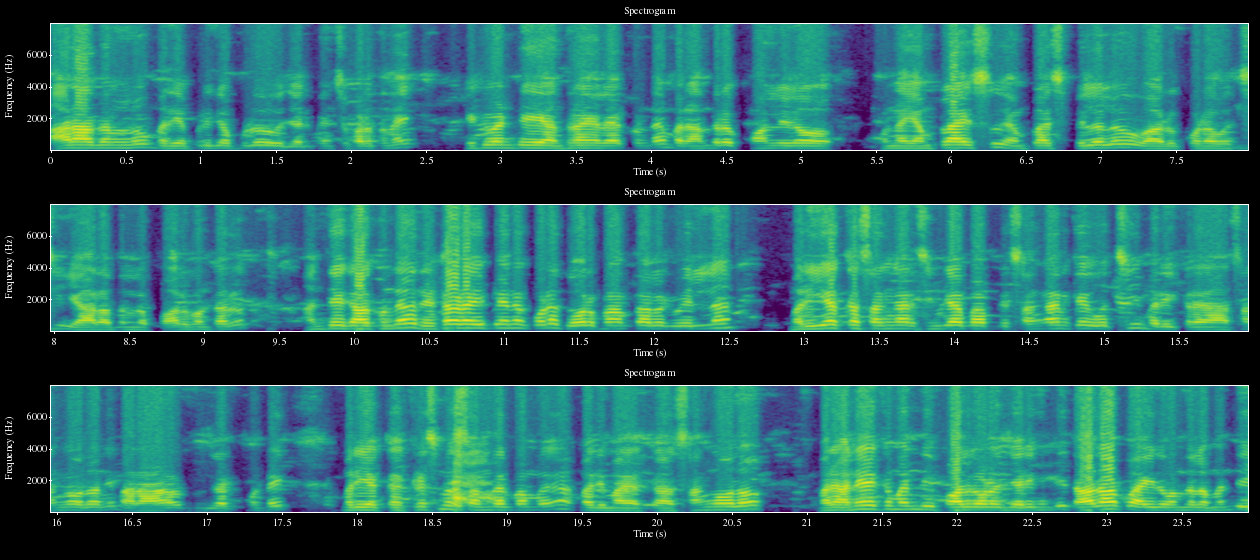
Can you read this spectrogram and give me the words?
ఆరాధనలు మరి ఎప్పటికప్పుడు జరిపించబడుతున్నాయి. ఎటువంటి అంతరాయం లేకుండా మరి అందరూ కాలనీలో ఉన్న ఎంప్లాయీస్ ఎంప్లాయీస్ పిల్లలు వారు కూడా వచ్చి ఈ ఆరాధనలో పాల్గొంటారు. అంతేకాకుండా రిటైర్డ్ అయిపోయినా కూడా దూర ప్రాంతాలకు వెళ్ళినా మరి ఈ యొక్క సంఘానికి ఇండియా బాప్టిస్ట్ సంఘానికే వచ్చి మరి ఇక్కడ సంఘంలోని మరి ఆరాధన జరుపుకుంటాయి. మరి యొక్క క్రిస్మస్ సందర్భంగా మరి మా యొక్క సంఘంలో మరి అనేక మంది పాల్గొనడం జరిగింది. దాదాపు ఐదు వందల మంది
